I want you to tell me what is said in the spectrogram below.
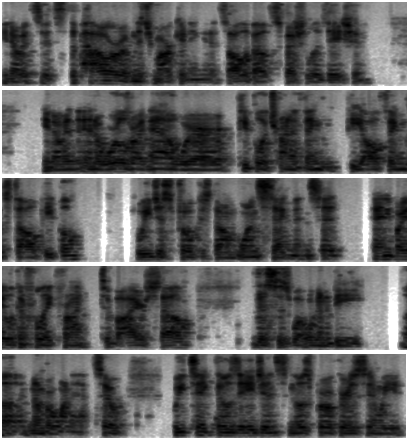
you know, it's it's the power of niche marketing and it's all about specialization. You know, in, in a world right now where people are trying to think be all things to all people, we just focused on one segment and said, anybody looking for lakefront to buy or sell, this is what we're going to be uh, number one at. So we take those agents and those brokers and we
